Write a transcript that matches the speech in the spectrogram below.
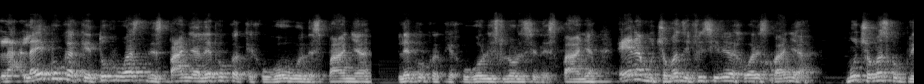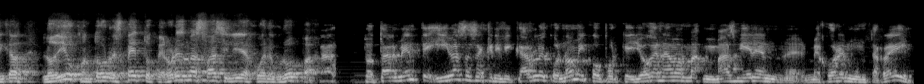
la, la, época que tú jugaste en España, la época que jugó Hugo en España, la época que jugó Luis Flores en España, era mucho más difícil ir a jugar a España, mucho más complicado. Lo digo con todo respeto, pero ahora es más fácil ir a jugar a Europa. Totalmente, ibas a sacrificar lo económico porque yo ganaba más bien en, eh, mejor en Monterrey.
